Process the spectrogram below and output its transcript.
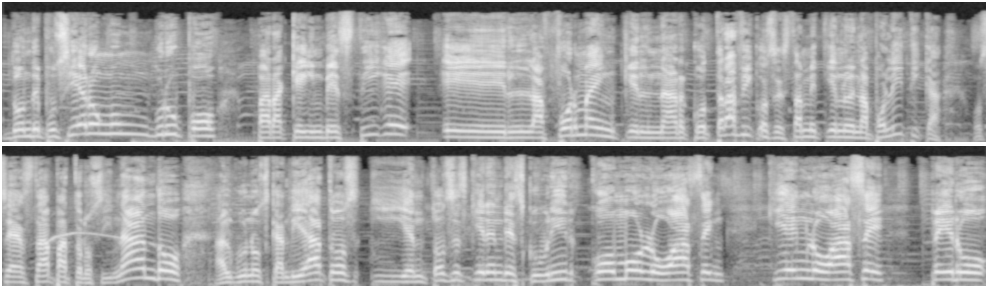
donde pusieron un grupo para que investigue eh, la forma en que el narcotráfico se está metiendo en la política. O sea, está patrocinando a algunos candidatos y entonces quieren descubrir cómo lo hacen, quién lo hace, pero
